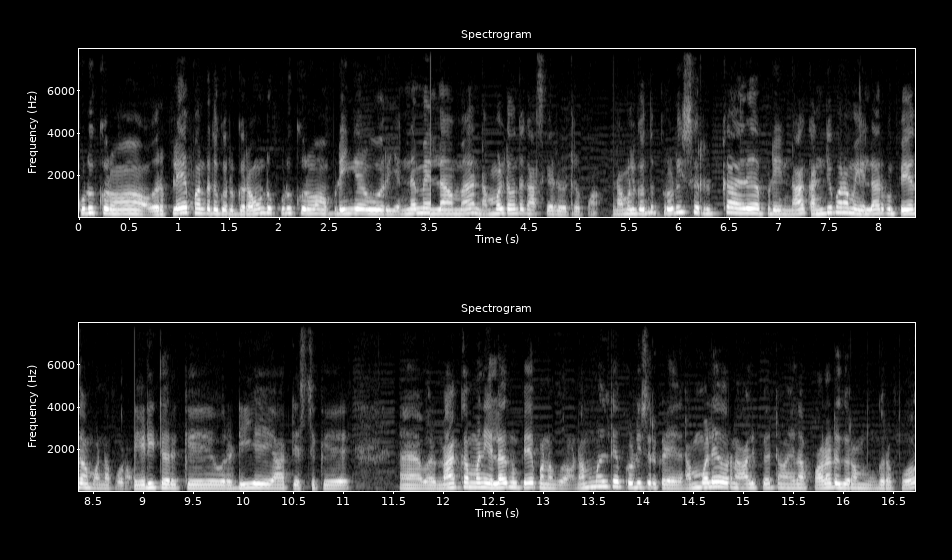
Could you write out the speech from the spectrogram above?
கொடுக்குறோம். ஒரு ப்ளே பண்ணுறதுக்கு ஒரு கிரவுண்டு கொடுக்குறோம் அப்படிங்கிற ஒரு எண்ணமே இல்லாமல் நம்மள்ட்ட வந்து காசு கேட்டுட்டு இருப்பான். நம்மளுக்கு வந்து ப்ரொடியூசர் இருக்காரு அப்படின்னா கண்டிப்பாக நம்ம எல்லாருக்கும் பே தான் பண்ண போகிறோம் எடிட்டருக்கு ஒரு டிஏ ஆர்டிஸ்ட்டுக்கு ஒரு மேக்கப் பண்ணி எல்லாருக்கும் பே பண்ண போகிறோம் நம்மள்ட்டே ப்ரொடியூசர் கிடையாது. நம்மளே ஒரு நாலு பேர்ட்ட வாங்கி தான் படம் எடுக்கிறோம்ங்கிறப்போ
